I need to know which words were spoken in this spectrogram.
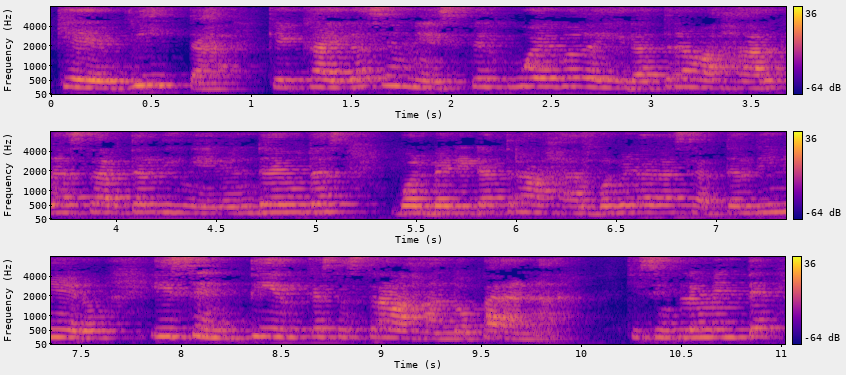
que evita que caigas en este juego de ir a trabajar, gastarte el dinero en deudas, volver a ir a trabajar, volver a gastarte el dinero y sentir que estás trabajando para nada, que simplemente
